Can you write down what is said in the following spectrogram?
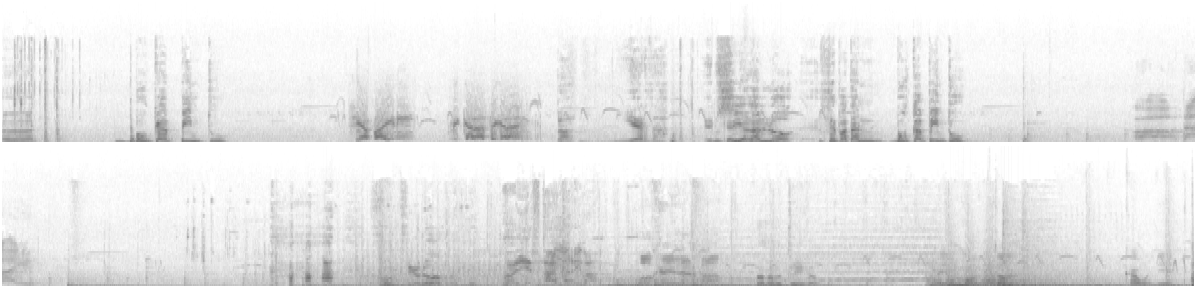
Eh, Buca Pintu. Siapa ini? Bicara sekarang. Ah, mierda. dice? Sialallo. Cepatán. Buca Pintu. Oh, Tai. ¿Funcionó? Ahí está, ahí arriba. Coge el arma. Oh, tío. Hay un montón. Cago en 10.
